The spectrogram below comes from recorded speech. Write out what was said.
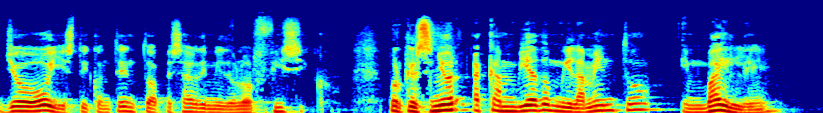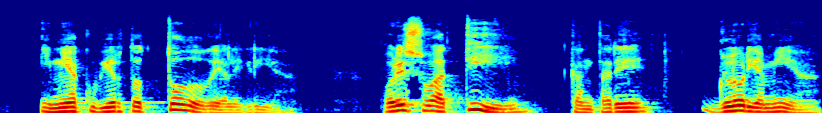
Yo hoy estoy contento a pesar de mi dolor físico, porque el Señor ha cambiado mi lamento en baile y me ha cubierto todo de alegría. Por eso a ti cantaré gloria mía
